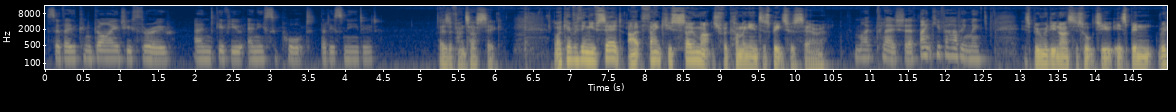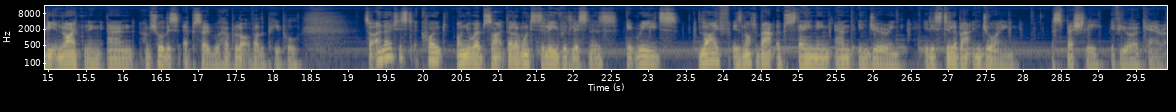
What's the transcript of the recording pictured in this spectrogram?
so they can guide you through and give you any support that is needed. Those are fantastic. Like everything you've said, I thank you so much for coming in to speak to us, Sarah. My pleasure. Thank you for having me. It's been really nice to talk to you. It's been really enlightening, and I'm sure this episode will help a lot of other people. So, I noticed a quote on your website that I wanted to leave with listeners. It reads Life is not about abstaining and enduring, it is still about enjoying, especially if you're a carer.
